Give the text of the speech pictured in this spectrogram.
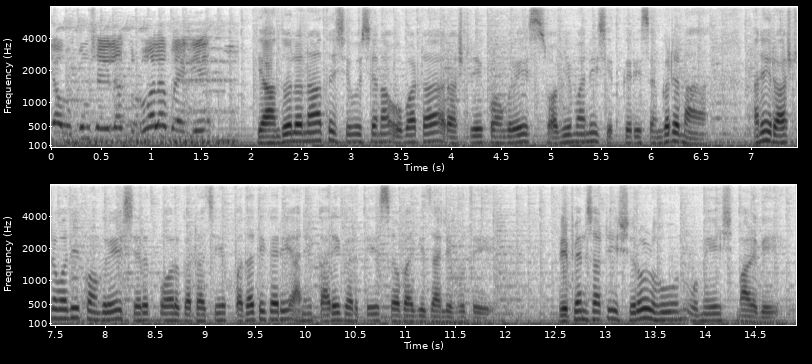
या हुकुमशाहीला तुडवायला पाहिजे. या आंदोलनात शिवसेना उभाटा राष्ट्रीय काँग्रेस स्वाभिमानी शेतकरी संघटना आणि राष्ट्रवादी काँग्रेस शरद पवार गटाचे पदाधिकारी आणि कार्यकर्ते सहभागी झाले होते. बिपेनसाठी शिरोळहून उमेश माळगे.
